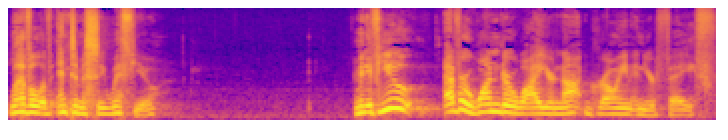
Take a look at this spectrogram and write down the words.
level of intimacy with you? I mean, if you ever wonder why you're not growing in your faith,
